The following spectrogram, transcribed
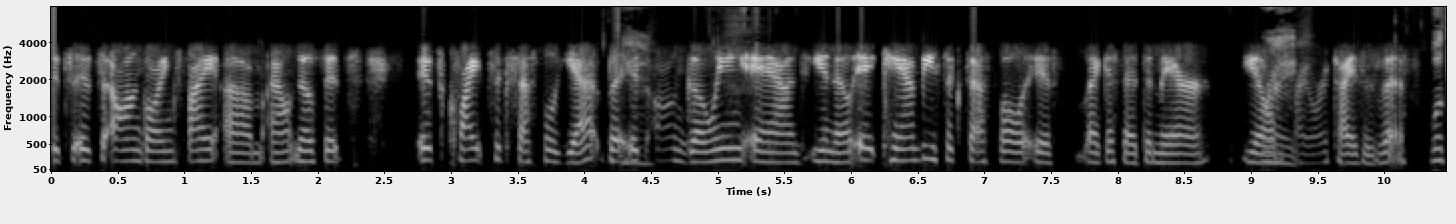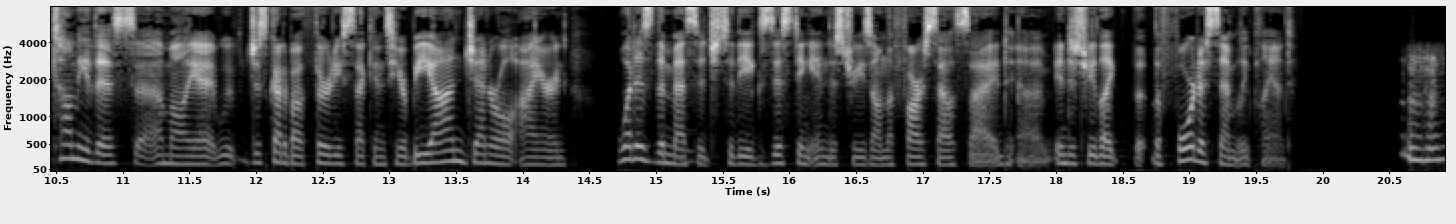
it's, it's an ongoing fight. Um, I don't know if it's, it's quite successful yet, but yeah. it's ongoing and, you know, it can be successful if, like I said, the mayor you know, right. prioritizes this. Well, tell me this, uh, Amalia. We've just got about 30 seconds here. Beyond General Iron, what is the message to the existing industries on the far south side, uh, industry like the, the, Ford assembly plant? Mm-hmm.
